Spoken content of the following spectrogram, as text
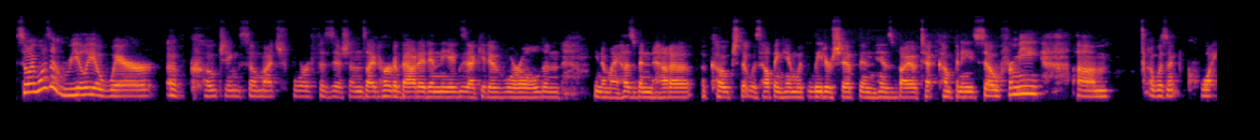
So I wasn't really aware of coaching so much for physicians. I'd heard about it in the executive world and you know my husband had a, a coach that was helping him with leadership in his biotech company. So for me, um, I wasn't quite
